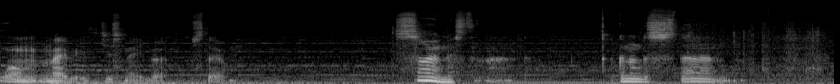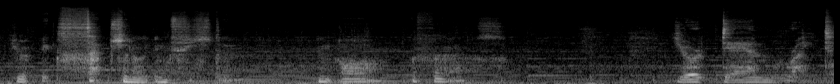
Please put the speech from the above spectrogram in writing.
well, maybe it's just me, but still. So, Mr. Lund, I can understand you're exceptionally interested in our affairs. You're damn right.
